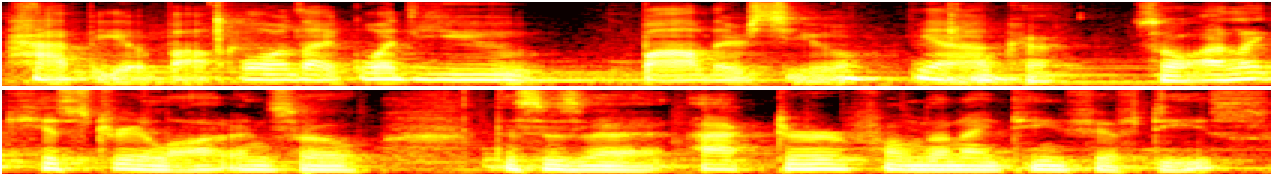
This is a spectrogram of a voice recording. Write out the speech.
happy about, or like what you bothers you. Yeah. Okay. So I like history a lot, and so this is an actor from the 1950s,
